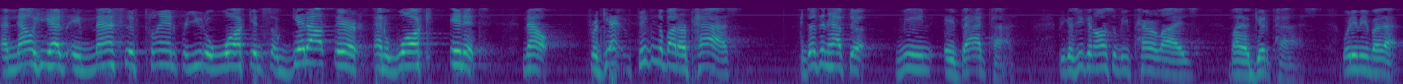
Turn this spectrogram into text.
And now He has a massive plan for you to walk in. So get out there and walk in it. Now, forget, thinking about our past, it doesn't have to mean a bad past. Because you can also be paralyzed by a good past. What do you mean by that?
